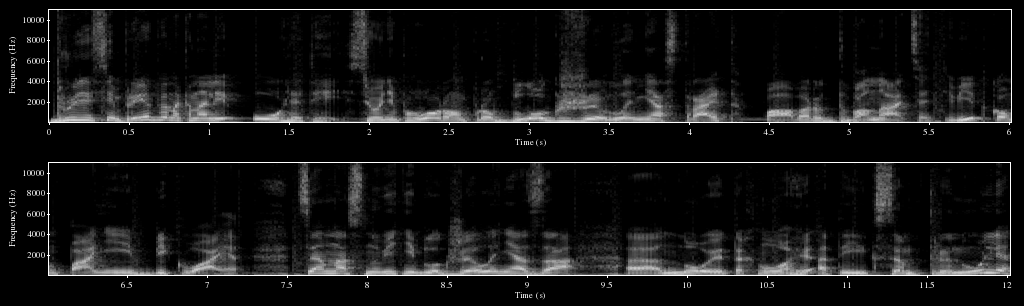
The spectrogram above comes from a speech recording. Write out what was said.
Друзі, всім привіт! Ви на каналі Огляд.ua. Сьогодні поговоримо про блок живлення Stride Power 12 від компанії BeQuiet. Це в нас новітній блок живлення за е, новою технологією ATX 3.0.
